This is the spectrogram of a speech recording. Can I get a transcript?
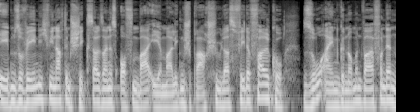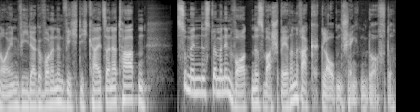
ebenso wenig wie nach dem Schicksal seines offenbar ehemaligen Sprachschülers Fede Falco. So eingenommen war er von der neuen wiedergewonnenen Wichtigkeit seiner Taten, zumindest wenn man den Worten des Waschbären Rack Glauben schenken durfte.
